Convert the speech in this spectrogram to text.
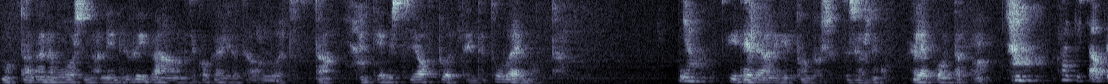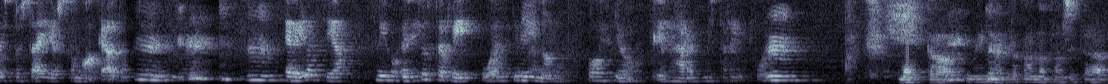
mutta näinä vuosina niin hyvin vähän on niitä kokeilijoita ollut. Että, tota, en tiedä mistä se johtuu, että niitä tulee, mutta Joo. itselle ainakin tuntuisi, että se olisi niin kuin helpoin tapa. Kaikissa opistoissa ei ole samaa käytäntöä. Mm. Mm. Erilaisia Niin, opistosta riippuen. Niin erilaisia on. tapoja. Joo, ja vähän ryhmistä riippuen. Mm. Mutta minä kyllä kannatan sitä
